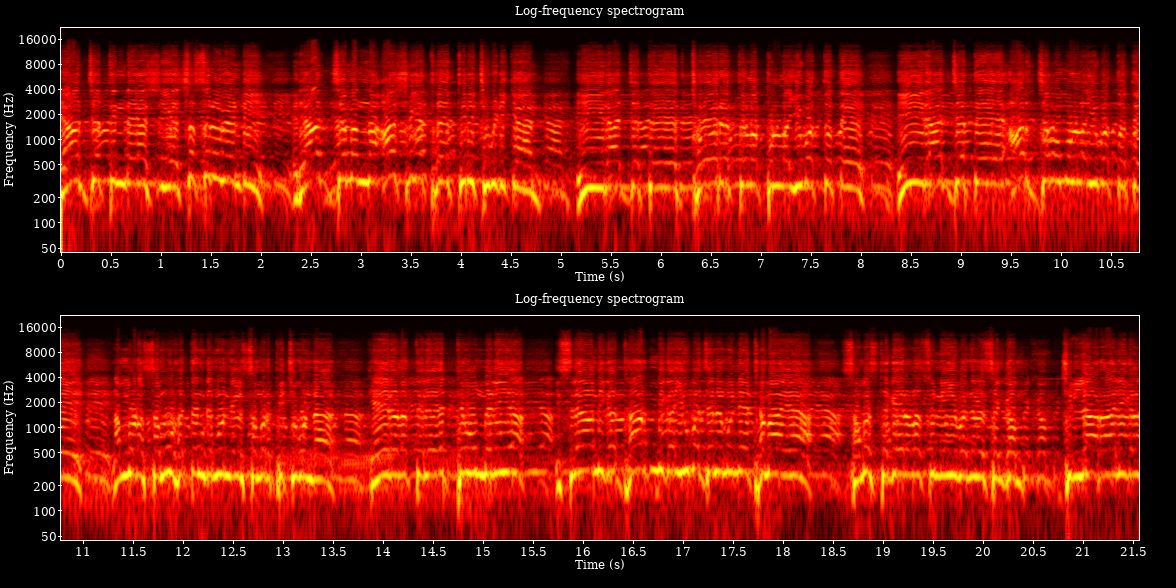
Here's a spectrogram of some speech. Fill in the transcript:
രാജ്യത്തിന്റെ യശ- യശസ്സിനു വേണ്ടി രാജ്യമെന്ന ആശയത്തെ തിരിച്ചു പിടിക്കാൻ ഈ രാജ്യത്തെ ചോരത്തിളപ്പുള്ള യുവത്വത്തെ ഈ രാജ്യത്തെ ആർജവമുള്ള യുവത്വത്തെ നമ്മുടെ സമൂഹത്തിന്റെ മുന്നിൽ സമർപ്പിച്ചുകൊണ്ട് കേരളത്തിലെ ഏറ്റവും വലിയ ഇസ്ലാമിക ധാർമ്മിക യുവജന മുന്നേറ്റമായ സമസ്ത കേരള സുന്നി യുവജന സംഘം ജില്ലാ റാലികൾ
